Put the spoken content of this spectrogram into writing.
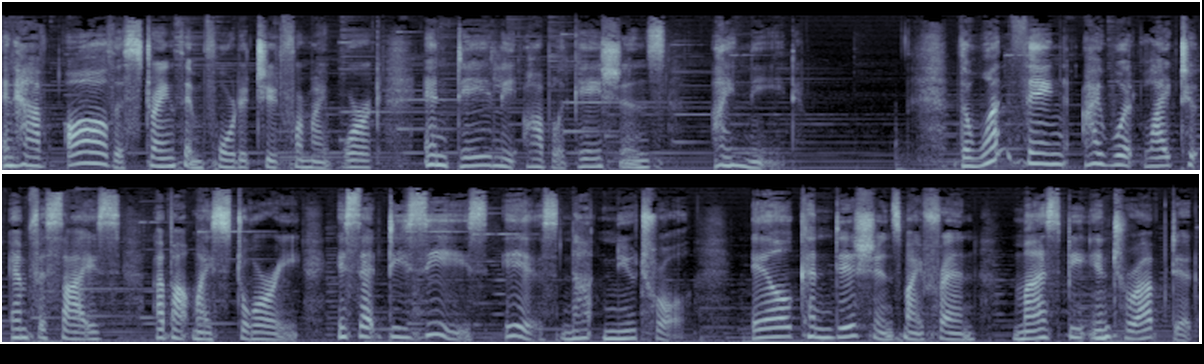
and have all the strength and fortitude for my work and daily obligations I need. The one thing I would like to emphasize about my story is that disease is not neutral. Ill conditions, my friend, must be interrupted,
